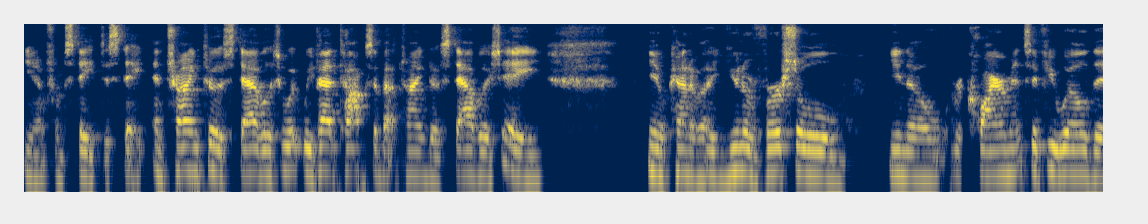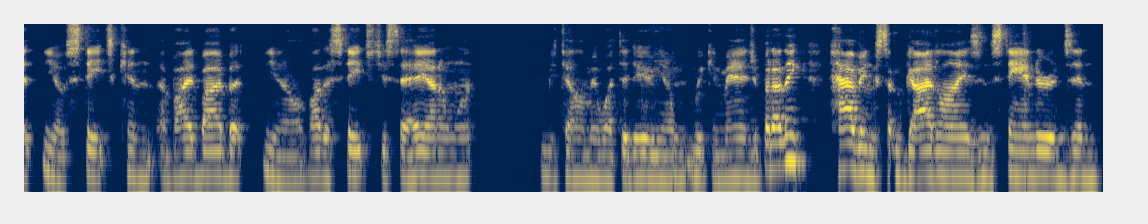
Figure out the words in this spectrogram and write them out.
you know from state to state. And trying to establish we've had talks about trying to establish a you know kind of a universal you know requirements if you will that you know states can abide by. But you know a lot of states just say hey i don't want be telling me what to do. You know, we can manage it. But I think having some guidelines and standards and,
